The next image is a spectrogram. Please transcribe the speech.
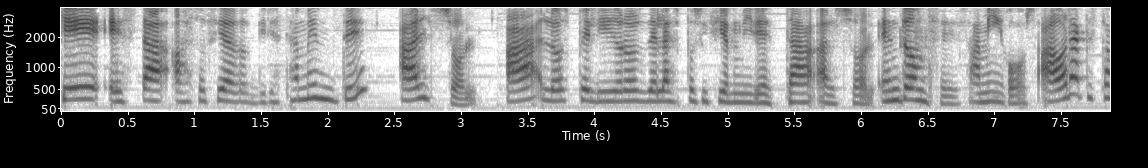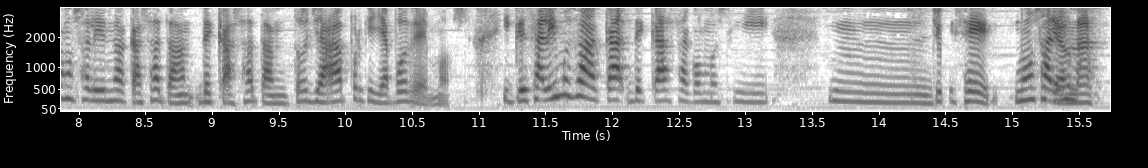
que está asociado directamente al sol, a los peligros de la exposición directa al sol. Entonces, amigos, ahora que estamos saliendo a casa tan- de casa tanto ya, porque ya podemos, y que salimos a ca- de casa como si, mm, yo qué sé, no Y a, salimos unas,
